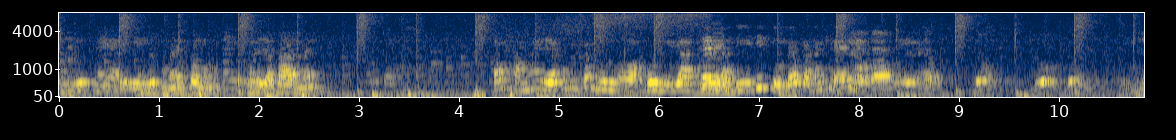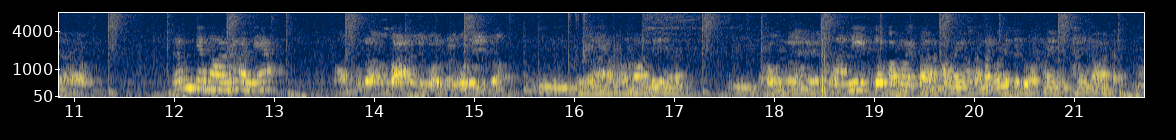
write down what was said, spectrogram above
มันลึกไหมอะไรลึกไหมต้องปฐมพยาบาลไหมเขาทำให้แล้วเขาก็ดึงออกบุหรี่ยาเส้นอะดีที่สุดแล้วกับน้ำแข็งนี่ปลาไม่เลยนะครับเดี๋ยวเดี๋ยวเดี๋ยวนี่ครับแล้วมันจะนอนไหมวันเนี้ย ออกพุทธะบ้าอยู่คนไม่ก็ดีเนาะอืมเวลาเรานอนนี่ใช่ไหมอืมเอาเลยเนี่ยตอนนี้เจ้าก็ไปตก่ออนนนั้นเขาไม่ตอนนั้นเขาไม่สะดวกให้ให้นอนอื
